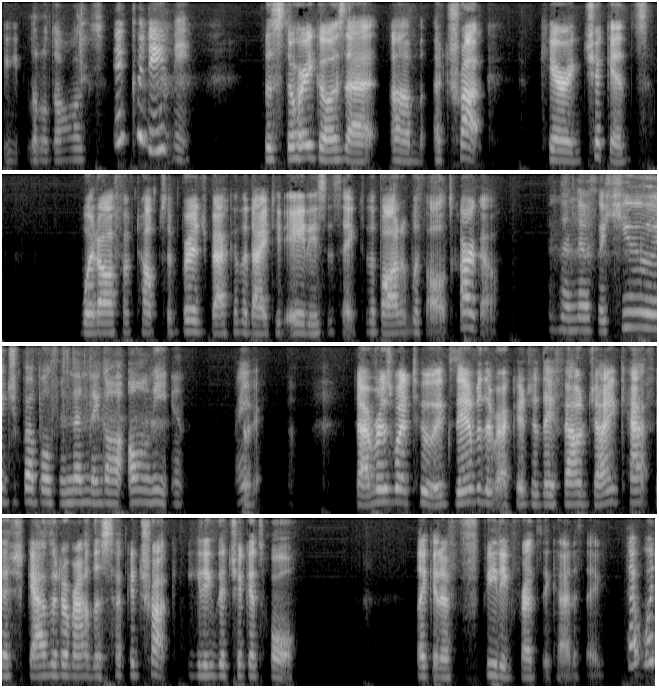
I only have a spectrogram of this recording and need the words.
eat little dogs. It could eat me. The story goes that um, a truck carrying chickens went off of Thompson Bridge back in the 1980s and sank to the bottom with all its cargo. And then there's a huge bubbles, and then they got all eaten. Right? Okay. Divers went to examine the wreckage and they found giant catfish gathered around the sunken truck eating the chickens whole. Like in a feeding frenzy kind of thing. That would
